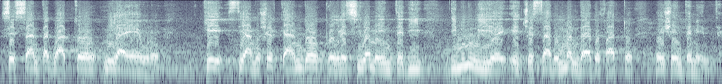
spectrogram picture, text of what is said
64 mila euro che stiamo cercando progressivamente di diminuire e c'è stato un mandato fatto recentemente.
